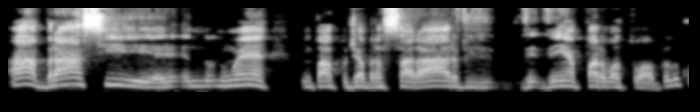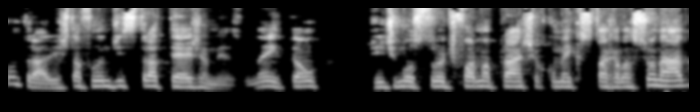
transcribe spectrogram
ah, abrace, eh, não é um papo de abraçar árvore, venha para o atual. Pelo contrário, a gente está falando de estratégia mesmo. Né? Então, a gente mostrou de forma prática como é que isso está relacionado.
